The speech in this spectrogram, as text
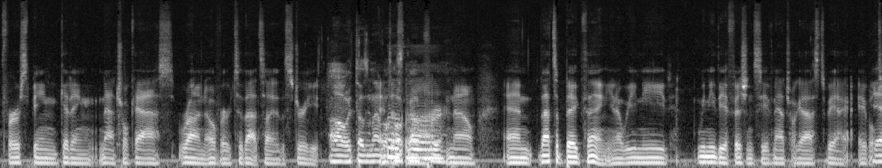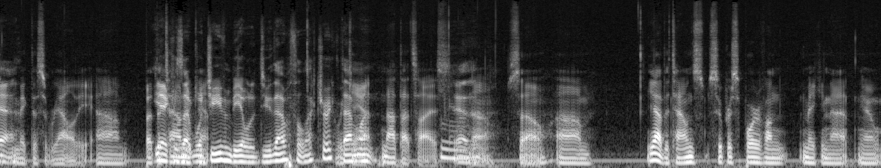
First being getting natural gas run over to that side of the street. oh, it doesn't have It a does hookup not. for. No, and that's a big thing. You know, we need we need the efficiency of natural gas to be able Yeah. to make this a reality. Um, but the Yeah, town because would you even be able to do that with electric? we that one. not that size. No. Yeah. No. So, um, yeah, the town's super supportive on making that, you know,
